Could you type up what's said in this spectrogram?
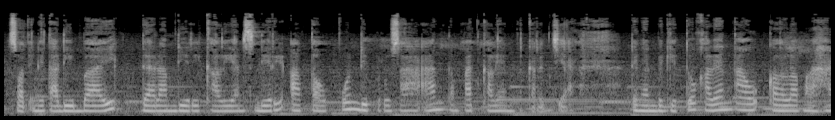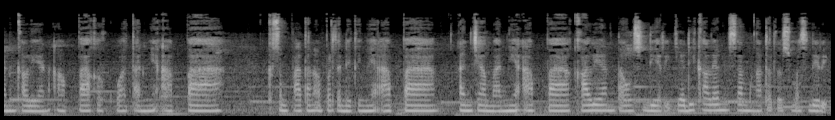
SWOT ini tadi baik dalam diri kalian sendiri ataupun di perusahaan tempat kalian bekerja. Dengan begitu kalian tahu kelemahan kalian apa, kekuatannya apa, kesempatan opportunity-nya apa, ancamannya apa, kalian tahu sendiri. Jadi kalian bisa mengatur itu semua sendiri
